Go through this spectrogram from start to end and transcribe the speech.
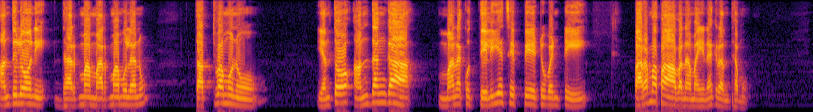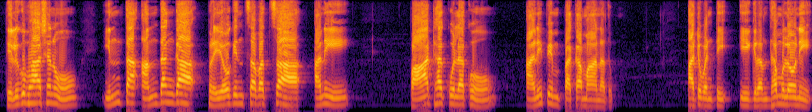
అందులోని ధర్మ మర్మములను తత్వమును ఎంతో అందంగా మనకు తెలియచెప్పేటువంటి పరమపావనమైన గ్రంథము. తెలుగు భాషను ఇంత అందంగా ప్రయోగించవచ్చా అని పాఠకులకు అనిపింపక మానదు అటువంటి ఈ గ్రంథములోని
